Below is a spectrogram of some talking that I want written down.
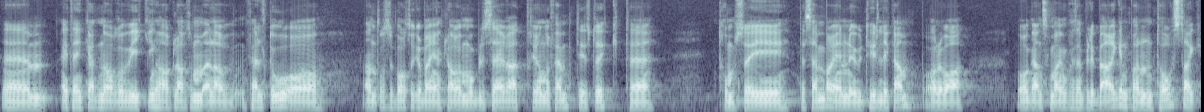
um, Jeg tenker at når Viking har klart Eller Felt O og andre supportergrupperinger klarer å mobilisere 350 stykk til Tromsø i desember i en ubetydelig kamp, og det var og ganske mange f.eks. i Bergen på en torsdag,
